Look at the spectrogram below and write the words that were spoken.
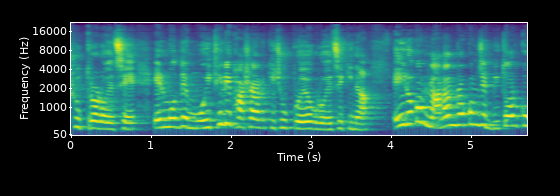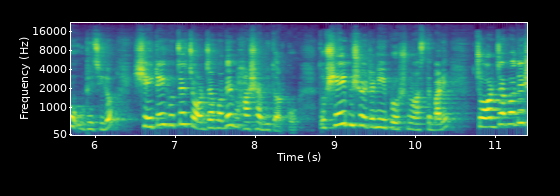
সূত্র রয়েছে, এর মধ্যে মৈথিলি ভাষার কিছু প্রয়োগ রয়েছে কিনা এই রকম নানান রকম যে বিতর্ক উঠেছিল, সেইটাই হচ্ছে চর্যাপদের ভাষা বিতর্ক। তো সেই বিষয়টা নিয়ে প্রশ্ন আসতে পারে। চর্যাপদের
